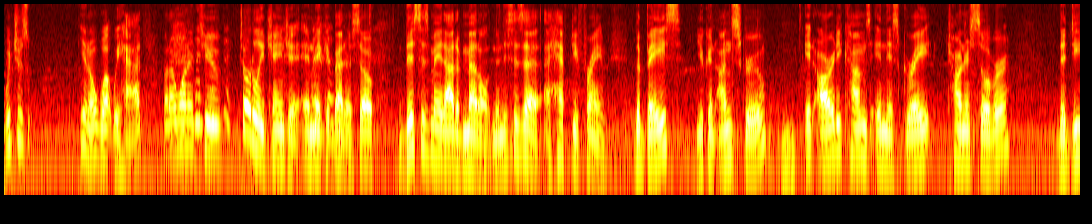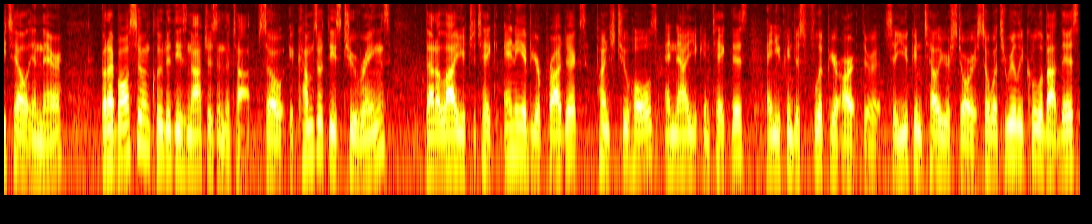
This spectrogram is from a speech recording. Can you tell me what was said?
which is you know what we had, but I wanted to totally change it and make it better. So this is made out of metal, and this is a, a hefty frame. The base you can unscrew. It already comes in this great tarnished silver, the detail in there, but I've also included these notches in the top. So it comes with these two rings that allow you to take any of your projects, punch two holes, and now you can take this and you can just flip your art through it. So you can tell your story. So what's really cool about this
